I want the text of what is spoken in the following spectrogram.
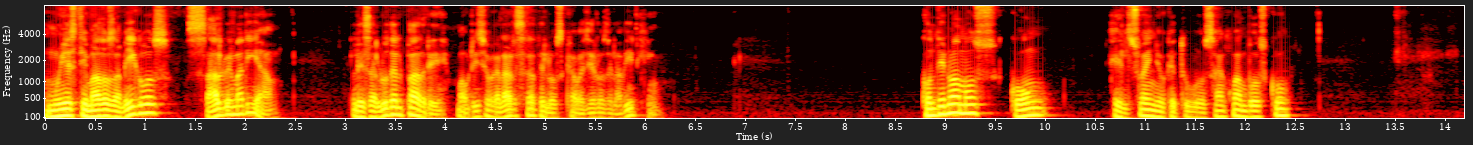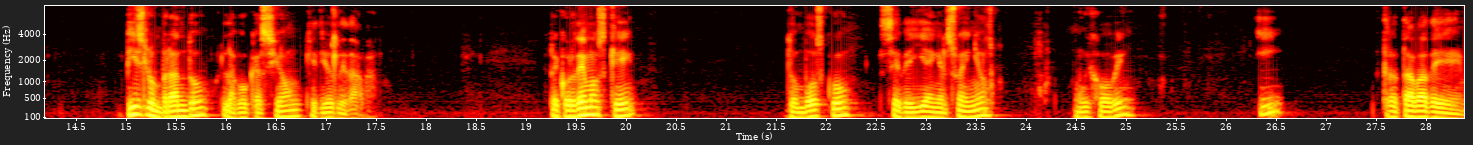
Muy estimados amigos, salve María. Les saluda el Padre Mauricio Galarza de los Caballeros de la Virgen. Continuamos con el sueño que tuvo San Juan Bosco, vislumbrando la vocación que Dios le daba. Recordemos que don Bosco se veía en el sueño muy joven y trataba de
